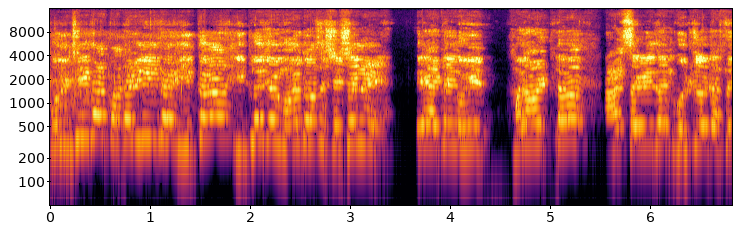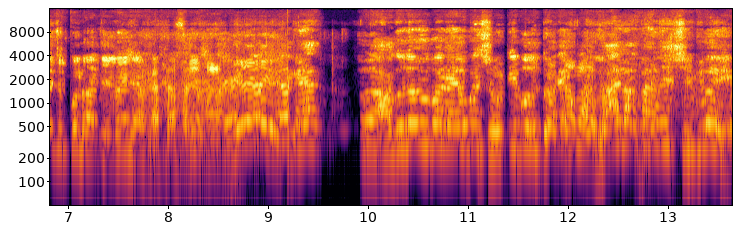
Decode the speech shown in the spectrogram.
खुर्ची जर पकडली तर इथं इथलं जे महत्वाचं सेशन आहे ते अटेंड होईल. मला वाटतं आज सगळेजण खुर्चीवर जास्त चिपकून राहतील अगोदर उभं राहिलो पण शेवटी बोलतो. काय लोकांचे शिकलोय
